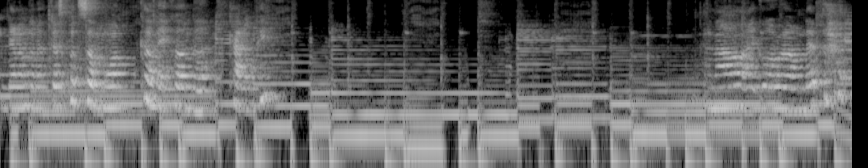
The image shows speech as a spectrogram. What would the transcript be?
And then I'm gonna just put some more curl maker on the canopy. And now I go around it.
